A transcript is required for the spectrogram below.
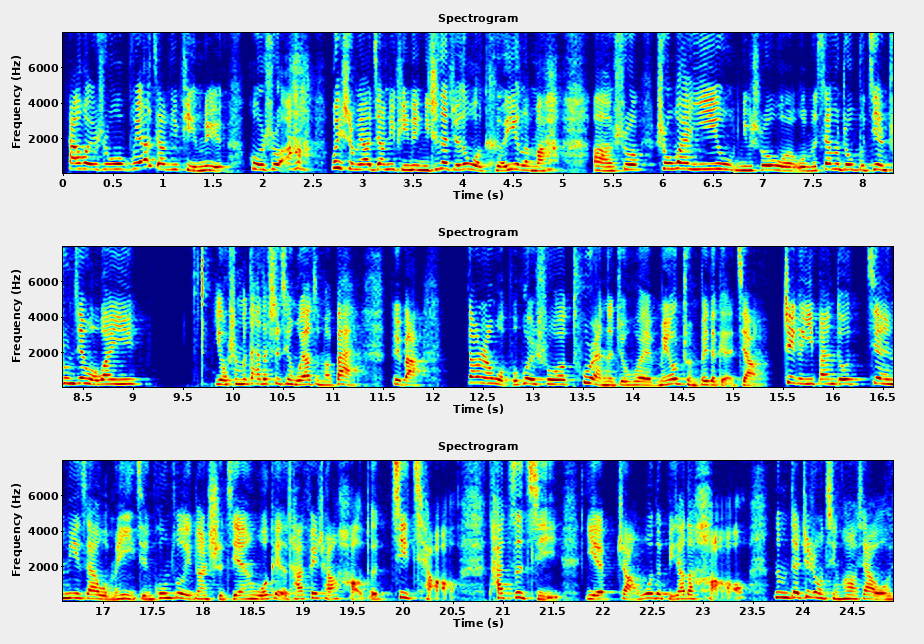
他会说：“我不要降低频率，或者说啊，为什么要降低频率？你真的觉得我可以了吗？啊，说说万一你说我我们三个周不见，中间我万一有什么大的事情，我要怎么办？对吧？当然我不会说突然的就会没有准备的给他降。”这个一般都建立在我们已经工作了一段时间，我给了他非常好的技巧，他自己也掌握的比较的好。那么在这种情况下，我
